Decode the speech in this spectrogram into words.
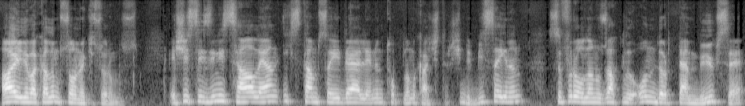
Haydi bakalım sonraki sorumuz. Eşitsizliğini sağlayan x tam sayı değerlerinin toplamı kaçtır? Şimdi bir sayının sıfıra olan uzaklığı 14'ten büyükse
